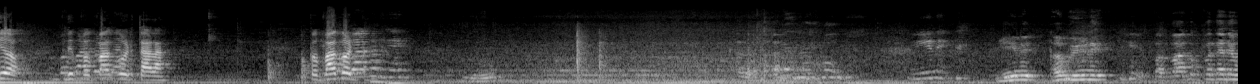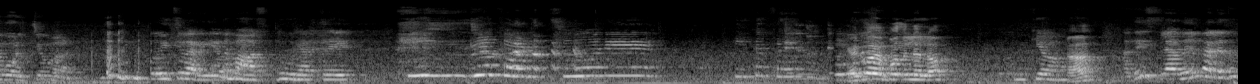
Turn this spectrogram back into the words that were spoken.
ജോ ഇത് ഇപ്പാക്ക് കൊടുത്താളാ. ഇപ്പാക്ക് കൊടുത്ത വീണ് മാസ്ക് വീണ്. കുഴപ്പമൊന്നുമില്ലല്ലോ. ആ? അത് ഇസ്ലാമിൽ പലതും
